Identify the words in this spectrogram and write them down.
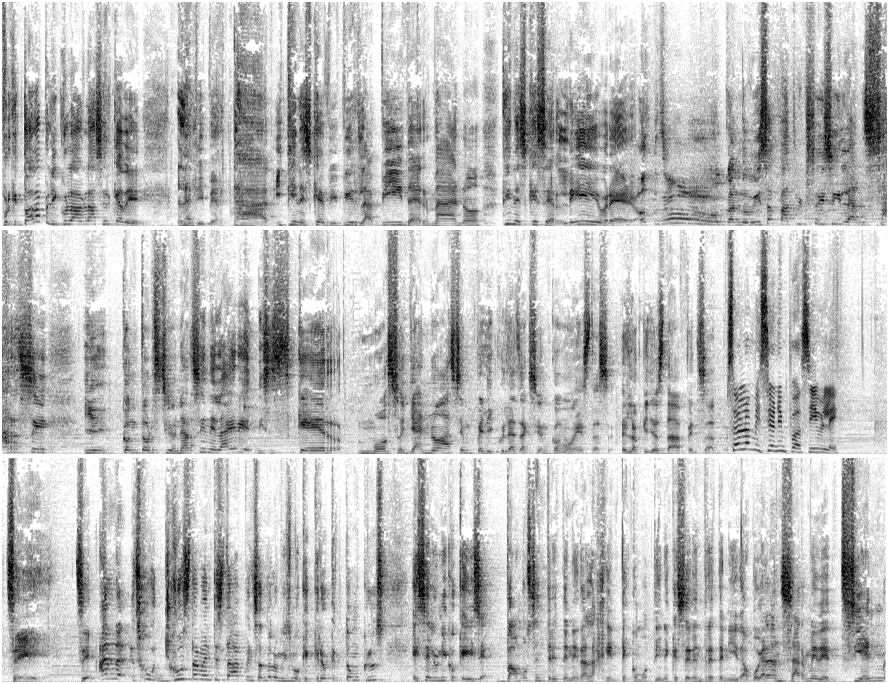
Porque toda la película habla acerca de la libertad. Y tienes que vivir la vida, hermano. Tienes que ser libre. Oh, Cuando ves a Patrick Swayze lanzarse y contorsionarse en el aire, dices, qué hermoso. Ya no hacen películas de acción como estas. Es lo que yo estaba pensando. solo Misión Imposible Sí, Sí, anda, justamente estaba pensando lo mismo, que creo que Tom Cruise es el único que dice, vamos a entretener a la gente como tiene que ser entretenida. Voy a lanzarme de 100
